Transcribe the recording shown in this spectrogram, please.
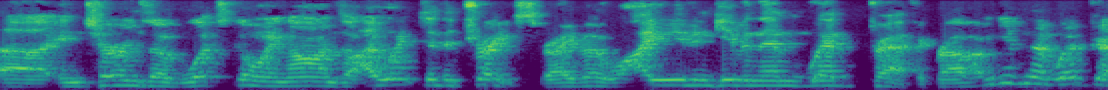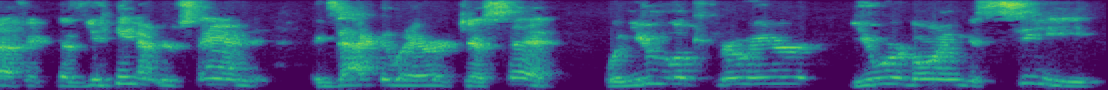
uh, in terms of what's going on. So I went to the trace, right? But why are you even giving them web traffic, Rob? I'm giving them web traffic because you need to understand exactly what Eric just said. When you look through here, you are going to see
